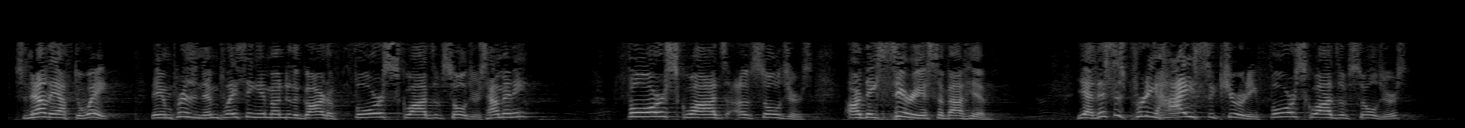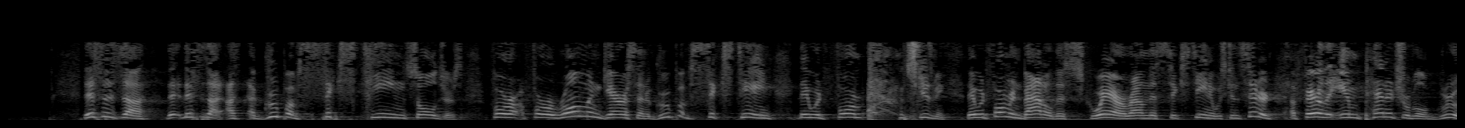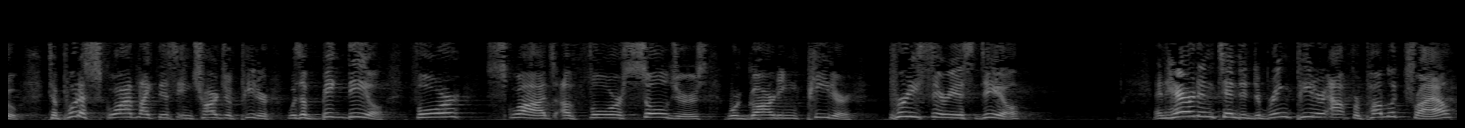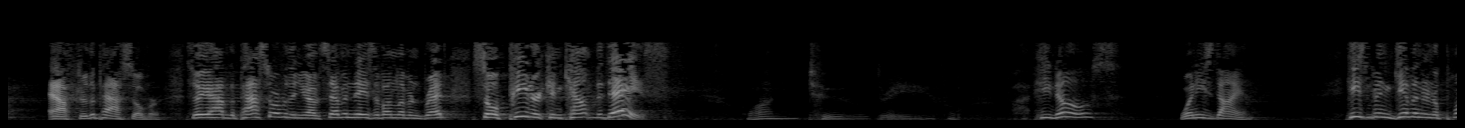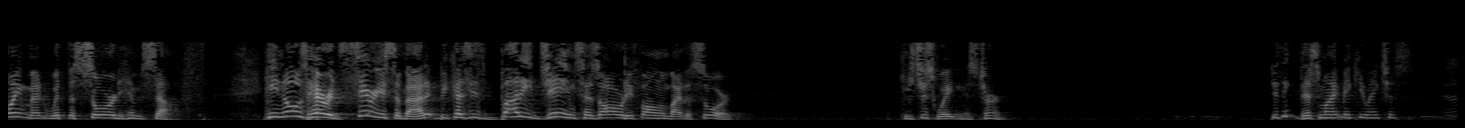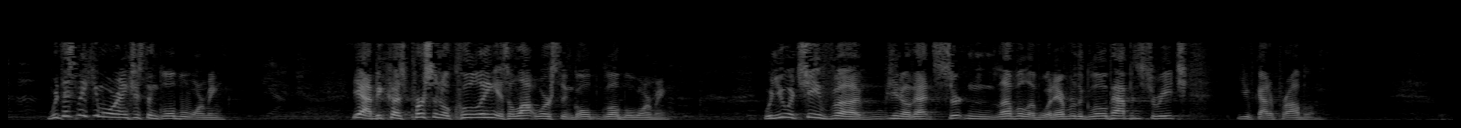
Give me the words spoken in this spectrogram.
So now they have to wait. They imprisoned him, placing him under the guard of four squads of soldiers. How many? Four squads of soldiers. Are they serious about him? Yeah, this is pretty high security. Four squads of soldiers. This is a, this is a, a, group of 16 soldiers. For, for a Roman garrison, a group of 16, they would form, excuse me, they would form in battle this square around this 16. It was considered a fairly impenetrable group. To put a squad like this in charge of Peter was a big deal. Four squads of four soldiers were guarding Peter. Pretty serious deal. And Herod intended to bring Peter out for public trial after the Passover. So you have the Passover, then you have seven days of unleavened bread, so Peter can count the days. One, two, three, four, five. He knows when he's dying. He's been given an appointment with the sword himself. He knows Herod's serious about it because his buddy James has already fallen by the sword. He's just waiting his turn. Do you think this might make you anxious? Would this make you more anxious than global warming? Yeah, because personal cooling is a lot worse than global warming. When you achieve, uh, you know, that certain level of whatever the globe happens to reach, you've got a problem.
